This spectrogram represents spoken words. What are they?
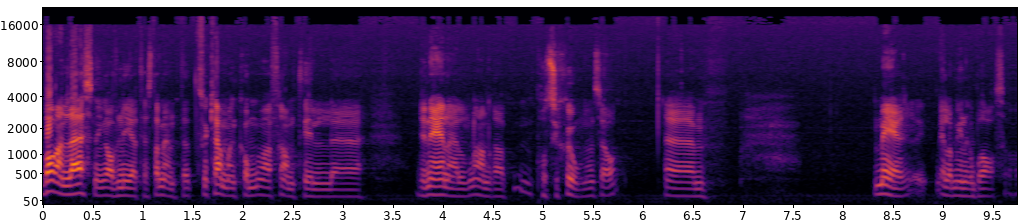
bara en läsning av Nya Testamentet så kan man komma fram till eh, den ena eller den andra positionen. så. Eh, mer eller mindre bra så.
